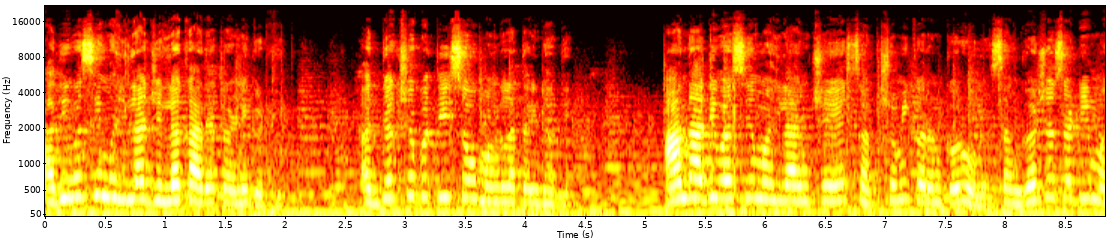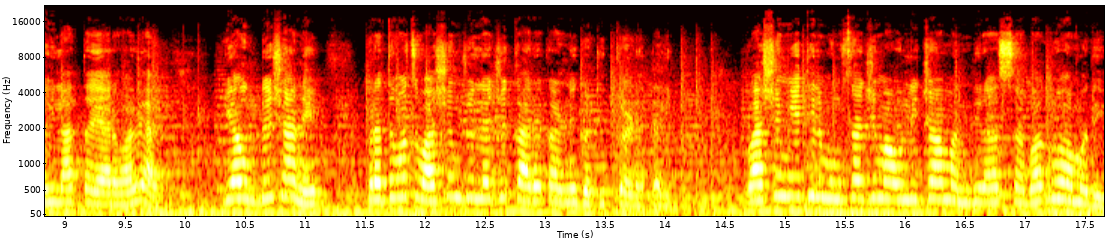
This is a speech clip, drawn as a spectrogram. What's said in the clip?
आदिवासी महिला जिल्हा कार्यकारिणी गठीत. अध्यक्षपती सौ मंगलाताई ढगे. आंध आदिवासी महिलांचे सक्षमीकरण करून संघर्षासाठी महिला तयार व्हाव्यात या उद्देशाने प्रथमच वाशिम जिल्ह्याची कार्यकारिणी गठीत करण्यात आली. वाशिम येथील मुंगसाजी माऊलीच्या मंदिरात सभागृहामध्ये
